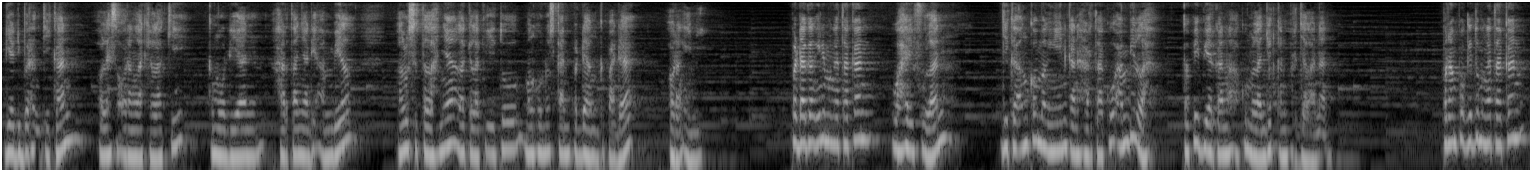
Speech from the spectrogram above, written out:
Dia diberhentikan oleh seorang laki-laki, kemudian hartanya diambil, lalu setelahnya laki-laki itu menghunuskan pedang kepada orang ini. Pedagang ini mengatakan, "Wahai Fulan, jika engkau menginginkan hartaku, ambillah, tapi biarkanlah aku melanjutkan perjalanan." Perampok itu mengatakan,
